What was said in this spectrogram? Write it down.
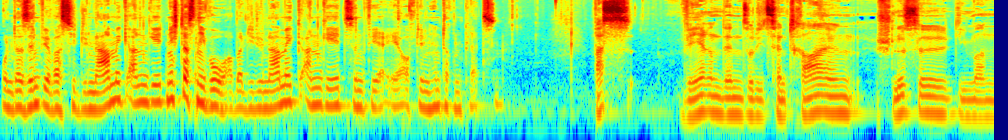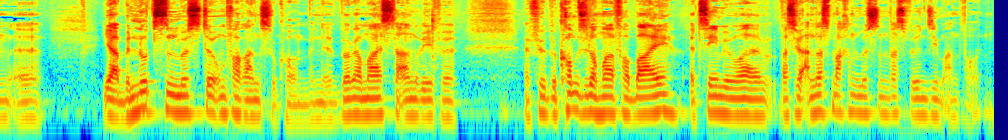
Und da sind wir, was die Dynamik angeht, nicht das Niveau, aber die Dynamik angeht, sind wir eher auf den hinteren Plätzen. Was wären denn so die zentralen Schlüssel, die man äh, ja benutzen müsste, um voranzukommen? Wenn der Bürgermeister anriefe, Herr Philipp, kommen Sie doch mal vorbei, erzählen wir mal, was wir anders machen müssen, was würden Sie ihm antworten?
